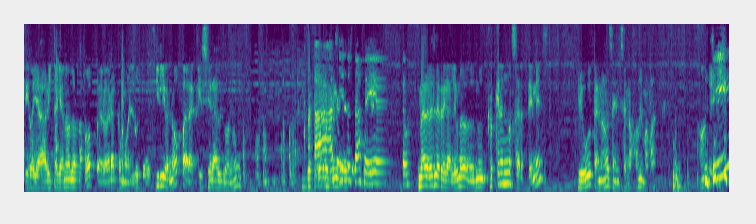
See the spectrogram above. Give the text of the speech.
Digo, ya ahorita ya no lo hago, pero era como el utensilio, ¿no? Para que hiciera algo, ¿no? Recuerdo ah, sí, eso vez- está feo. Una vez le regalé uno, uno- creo que eran unos sartenes. Y puta, no, se, se enojó mi mamá. ¿No? De, ¿Sí?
